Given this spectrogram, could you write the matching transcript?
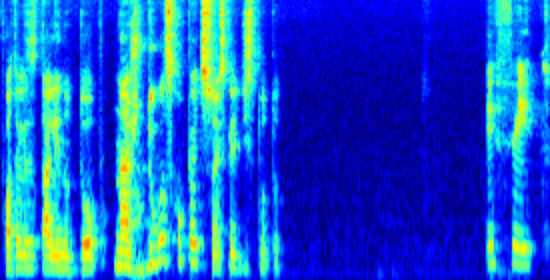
Fortaleza estar tá ali no topo nas duas competições que ele disputou. Perfeito.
